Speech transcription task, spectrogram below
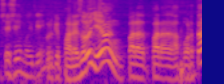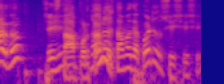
Sí, sí, muy bien. Porque para eso lo llevan, para, para aportar, ¿no? Sí, sí. Está No, aportando. no, estamos de acuerdo, sí, sí, sí.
